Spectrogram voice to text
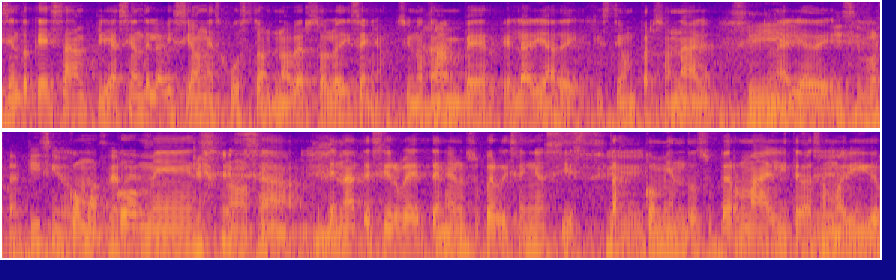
y siento que esa ampliación de la visión es justo no ver solo diseño, sino también ver el área de gestión personal, sí, el área de... Es importantísimo. Cómo comes, ¿no? O sea, de nada te sirve tener un super diseño si estás comiendo súper mal y te vas a morir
